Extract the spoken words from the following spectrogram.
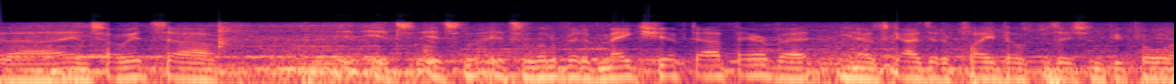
Uh, and so it's uh, it, it's it's it's a little bit of makeshift out there, but you know, it's guys that have played those positions before.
